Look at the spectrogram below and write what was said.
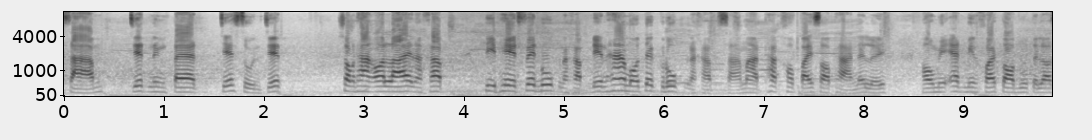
053 718 707 ช่องทางออนไลน์นะครับตีเพจ Facebook นะครับเดน5 Motor Group นะครับสามารถทักเข้าไปสอบถามได้เลย เขามีแอดมินคอยตอบอยู่ตลอด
